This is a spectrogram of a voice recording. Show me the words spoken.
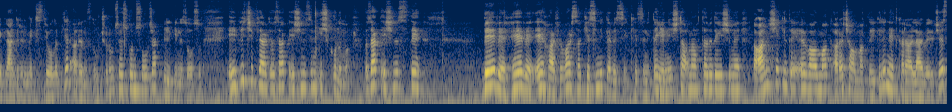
evlendirilmek istiyor olabilir. Aranızda uçurum söz konusu olacak bilginiz olsun. Evli çiftlerde özellikle eşinizin iş konumu, özellikle eşinizde B ve H ve E harfi varsa kesinlikle ve kesinlikle yeni işte anahtarı değişimi ve aynı şekilde ev almak, araç almakla ilgili net kararlar vereceğiz.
